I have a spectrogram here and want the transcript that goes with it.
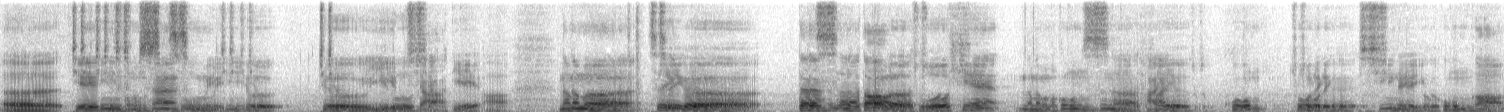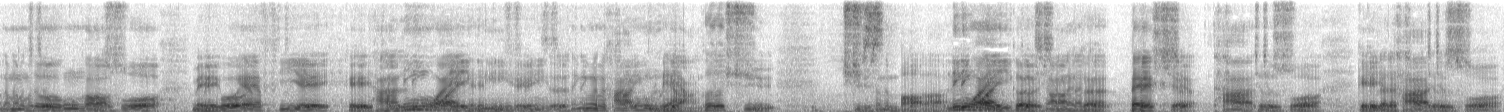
呃，接近从三十五美金就就一路下跌啊。那么这个，但是呢，到了昨天，那么公司呢，它又公做了一个新的一个公告。那么这个公告说，美国 FDA 给它另外一个凝血因子，因为它用两个去去申报啊。另外一个像那个 Berkshire，他就是说给了他就是说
